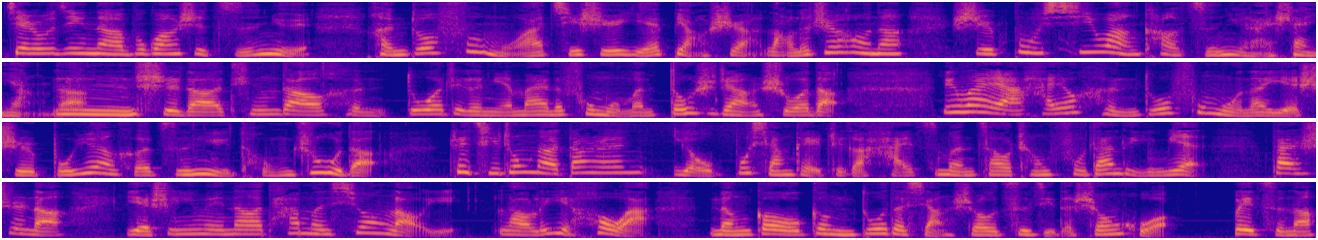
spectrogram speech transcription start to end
现如今呢，不光是子女，很多父母啊，其实也表示啊，老了之后呢，是不希望靠子女来赡养的。嗯，是的，听到很多这个年迈的父母们都是这样说的。另外呀，还有很多父母呢，也是不愿和子女同住的。这其中呢，当然有不想给这个孩子们造成负担的一面，但是呢，也是因为呢，他们希望老爷老了以后啊，能够更多的享受自己的生活。为此呢，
